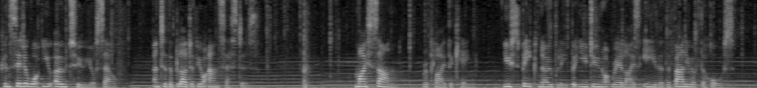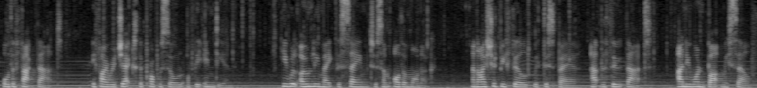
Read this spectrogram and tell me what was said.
Consider what you owe to yourself and to the blood of your ancestors. My son, replied the king, You speak nobly, but you do not realize either the value of the horse or the fact that, if I reject the proposal of the Indian, he will only make the same to some other monarch, and I should be filled with despair at the thought that anyone but myself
